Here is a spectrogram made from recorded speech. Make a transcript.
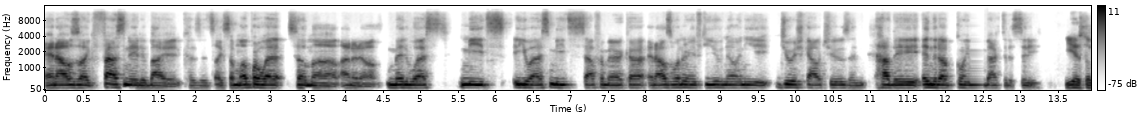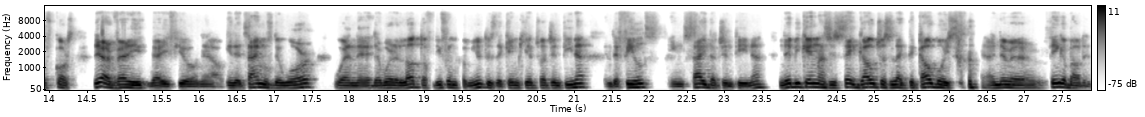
and I was like fascinated by it because it's like some upper west, some uh, I don't know, Midwest meets U.S. meets South America, and I was wondering if you know any Jewish gauchos and how they ended up going back to the city. Yes, of course. There are very very few now. In the time of the war, when uh, there were a lot of different communities that came here to Argentina in the fields inside Argentina. They became, as you say, gauchos like the cowboys. I never think about it,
